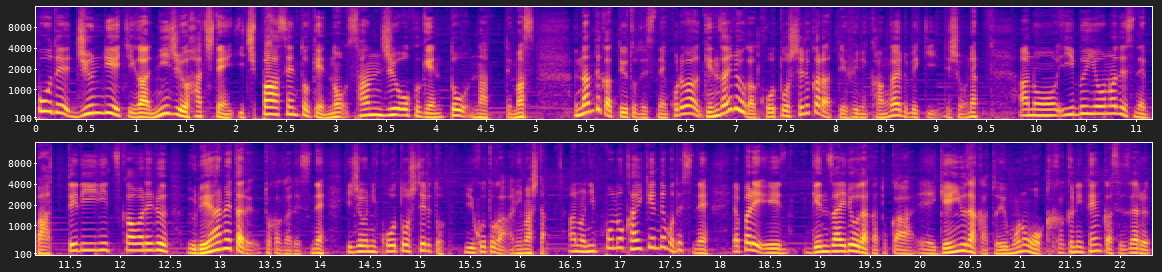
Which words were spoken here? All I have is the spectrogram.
方で純利益が28.1%減の30億元となってます。なんでかっていうとですね、これは原材料が高騰してるからっていうふうに考えるべきでしょうね。あの EV 用のですね、バッテリーに使われるレアメタルとかがですね、非常に高騰してるということがありました。あの日本の会見でもですね、やっぱり、原材料高とか、え、原油高というものを価格に転嫁せざる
